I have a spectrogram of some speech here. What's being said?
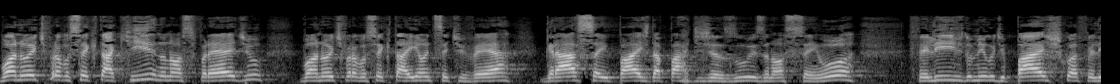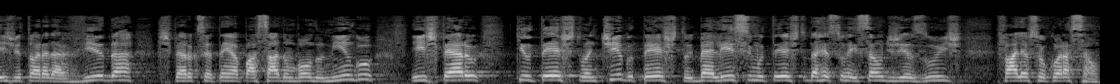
Boa noite para você que está aqui no nosso prédio. Boa noite para você que está aí onde você estiver. Graça e paz da parte de Jesus, o nosso Senhor. Feliz domingo de Páscoa, feliz vitória da vida. Espero que você tenha passado um bom domingo e espero que o texto, o antigo texto e belíssimo texto da ressurreição de Jesus fale ao seu coração.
